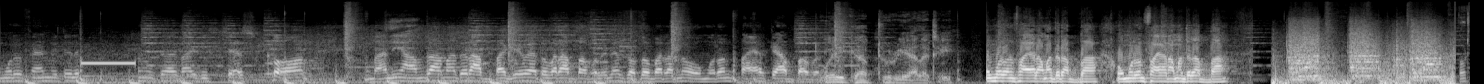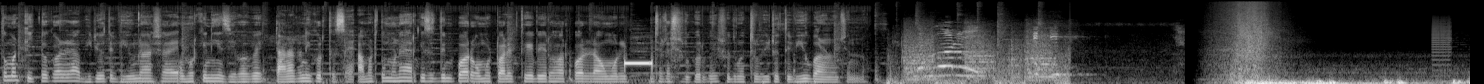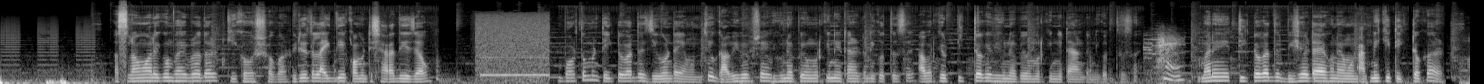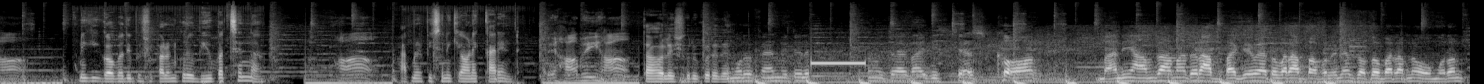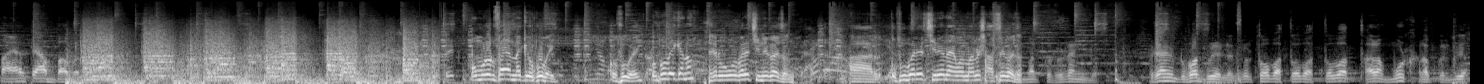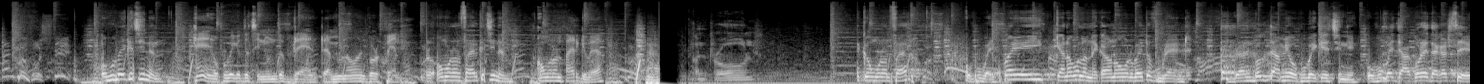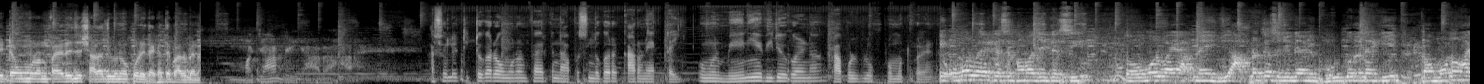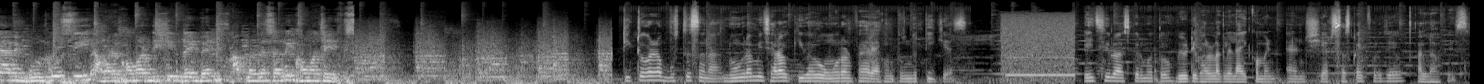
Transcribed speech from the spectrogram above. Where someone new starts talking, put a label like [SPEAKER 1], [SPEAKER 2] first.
[SPEAKER 1] মোর fan হইতে হতে হয় ভাই বিশ্বাস কর। মানে আমরা আমাদের আব্বাকেও এতবার আব্বা বলি না যতবার আমরা ওমরন ফায়ারকে আব্বা বলি।
[SPEAKER 2] Wake up to reality.
[SPEAKER 1] Omran fire আমাদের আব্বা ওমরন ফায়ার আমাদের আব্বা।
[SPEAKER 3] বর্তমান টিকটকাররা ভিডিওতে ভিউ না আসায় ওমরকে নিয়ে যেভাবে টানাটানি করতেছে আমার তো মনে হয় আর কিছুদিন পর ওমর টয়লেট থেকে বের হওয়ার পর এরা ওমরের ছাড়া শুরু করবে শুধুমাত্র ভিডিওতে ভিউ বাড়ানোর জন্য। আসসালামু আলাইকুম ভাই ব্রাদার কি খবর সবার? ভিডিওতে লাইক দিয়ে কমেন্টে সারা দিয়ে যাও। বর্তমান টিকটকারদের জীবনটা এমন। কেউ গাভী ব্যবসায় বিভিন্ন পে ওমর কিনে টানাটানি করতেছে আবার কেউ টিকটকে বিভিন্ন পে ওমর কিনে টানাটানি করতেছে। হ্যাঁ। মানে টিকটকারদের বিষয়টা এখন এমন। আপনি কি টিকটকার? আপনি কি গবাদি পশু পালন করে ভিউ পাচ্ছেন না? আপনার পিছনে কি অনেক কারেন্ট
[SPEAKER 4] হ্যাঁ হ্যাঁ।
[SPEAKER 3] তাহলে শুরু করে দেন।
[SPEAKER 1] ফ্যান কর। মানে আমরা আমাদের আব্বাকেও এতবার আব্বা বলি না যতবার আমরা অমরণ ফায়ারকে আব্বা বলি।
[SPEAKER 5] ওমরন ফায়ার নাকি অপু ভাই? অপু ভাই? অপু ভাই কেন? এখন অমর ভাই চিনে কয়জন? আর অপু ভাই চিনে না এমন মানুষ আছে কয়জন?
[SPEAKER 6] বহুত বুড়ে লাগল তোবা তোবা তোবা তারা মুড খারাপ করে দিও
[SPEAKER 5] অপু চিনেন?
[SPEAKER 7] হ্যাঁ অপু ভাইকে তো চিনি তো ব্র্যান্ড আমি অনেক ফ্যান
[SPEAKER 5] চিনেন?
[SPEAKER 7] অমরণ ফায়ার কে ভাই কন্ট্রোল
[SPEAKER 5] কে অমরন ফায়ার? অপু ভাই। ভাই কেন বলেন না? কারণ অমর ভাই তো ব্র্যান্ড
[SPEAKER 8] ব্র্যান্ড বলতে আমি অপু ভাইকে চিনি। অপু ভাই যা করে দেখাচ্ছে এটা উমরন ফায়ারে যে সারা জীবনও করে দেখাতে পারবে না।
[SPEAKER 3] আসলে টিকটকার ওমরন ফায়ারকে না পছন্দ করার কারণ একটাই। ওমর মেয়ে নিয়ে ভিডিও করে না কাপল ব্লগ প্রমোট করে না।
[SPEAKER 9] ওমর ভাইয়ের কাছে ক্ষমা চাইতেছি। তো ওমর ভাই আপনি আপনার কাছে যদি আমি ভুল করে থাকি বা মনে হয় আমি ভুল করছি আমার ক্ষমার দৃষ্টিতে দেখবেন আপনার কাছে আমি ক্ষমা চাইতেছি।
[SPEAKER 3] টিকটকাররা বুঝতেছে না, নোংরামি ছাড়াও কীভাবে ওমর অন ফায়ার এখন পর্যন্ত টিকে আছে। এই ছিল আজকের মতো। ভিডিওটি ভালো লাগলে like comment and share subscribe করে দিও। আল্লাহ হাফিজ।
